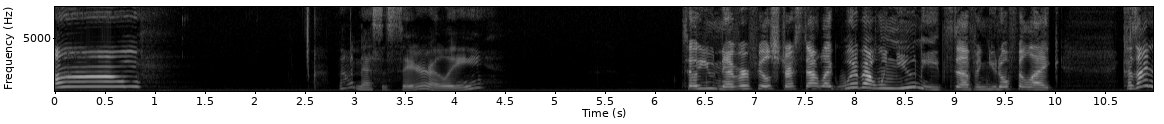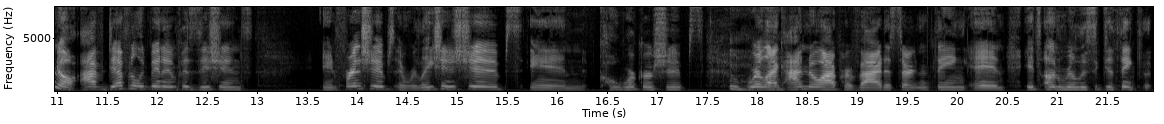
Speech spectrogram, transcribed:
Um, not necessarily. So you never feel stressed out? Like, what about when you need stuff and you don't feel like. Because I know I've definitely been in positions in friendships and relationships and co-workerships where like mm-hmm. I know I provide a certain thing and it's unrealistic to think that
